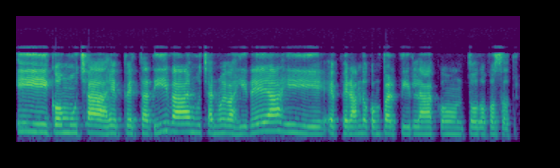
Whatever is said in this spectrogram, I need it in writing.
y con muchas expectativas, muchas nuevas ideas y esperando compartirlas con todos vosotros.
